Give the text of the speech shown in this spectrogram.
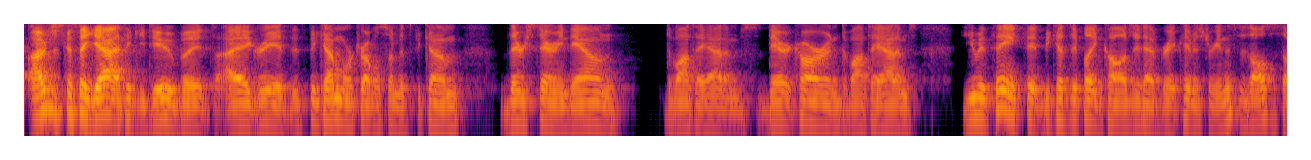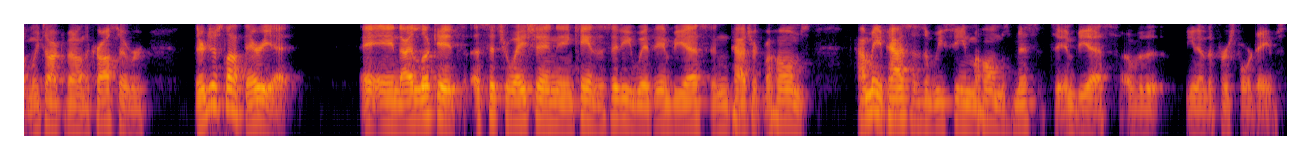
I was just gonna say, yeah, I think you do, but I agree. It's become more troublesome. It's become they're staring down Davante Adams, Derek Carr, and Davante Adams. You would think that because they played in college, they'd have great chemistry, and this is also something we talked about on the crossover. They're just not there yet. And I look at a situation in Kansas City with MVS and Patrick Mahomes. How many passes have we seen Mahomes miss to MVS over the you know the first four games?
